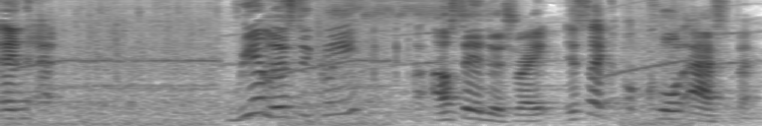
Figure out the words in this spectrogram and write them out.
And uh, realistically, I'll say this right. It's like a cool aspect.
